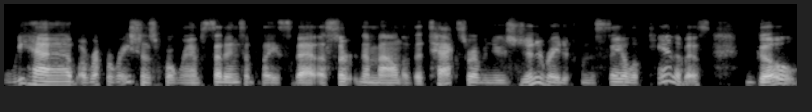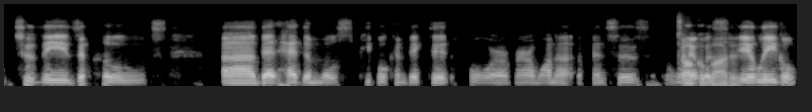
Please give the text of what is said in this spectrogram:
we have a reparations program set into place that a certain amount of the tax revenues generated from the sale of cannabis go to the zip codes uh, that had the most people convicted for marijuana offenses when Talk it was it. illegal.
